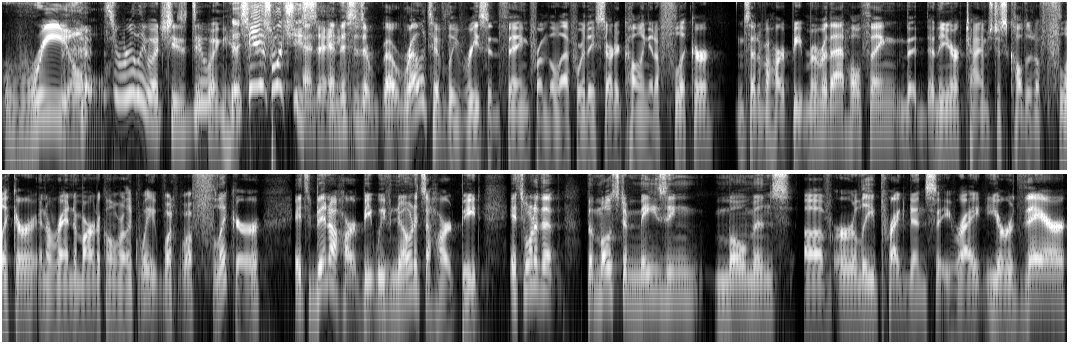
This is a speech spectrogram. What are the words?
real. That's really what she's doing here. This is what she's and, saying. and this is a, a relatively recent thing from the left where they started calling it a flicker instead of a heartbeat. Remember that whole thing? The, the New York Times just called it a flicker in a random article, and we're like, wait, what? What flicker? It's been a heartbeat. We've known it's a heartbeat. It's one of the the most amazing moments of early pregnancy. Right? You're there.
